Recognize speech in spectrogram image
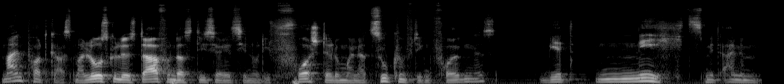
Mein Podcast, mal losgelöst davon, dass dies ja jetzt hier nur die Vorstellung meiner zukünftigen Folgen ist, wird nichts mit einem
